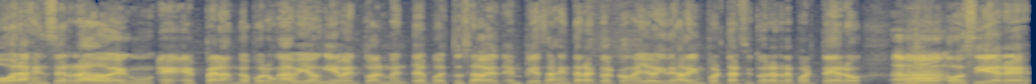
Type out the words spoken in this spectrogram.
horas encerrados en un- eh, esperando por un avión y eventualmente, pues tú sabes, empiezas a interactuar con ellos y deja de importar si tú eres reportero o, o si eres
